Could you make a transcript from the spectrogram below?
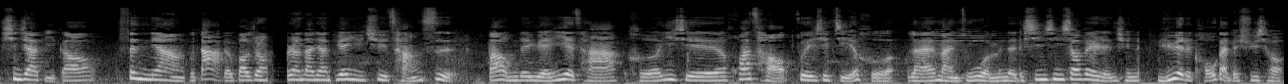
性价比高、分量不大的包装，让大家愿意去尝试。把我们的原叶茶和一些花草做一些结合，来满足我们的新兴消费人群的愉悦的口感的需求。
